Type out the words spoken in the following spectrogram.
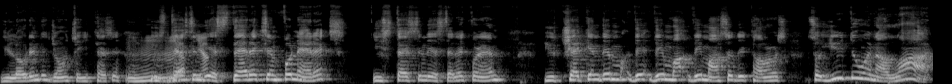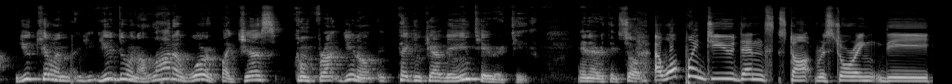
You're loading the joint, so you're testing. Mm-hmm. You're testing yep, yep. the aesthetics and phonetics. You're testing the aesthetic for phonetics you checking the the the, the muscle the tolerance. So you're doing a lot. you're killing. You're doing a lot of work by just confront. You know, taking care of the anterior teeth and everything. So at what point do you then start restoring the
